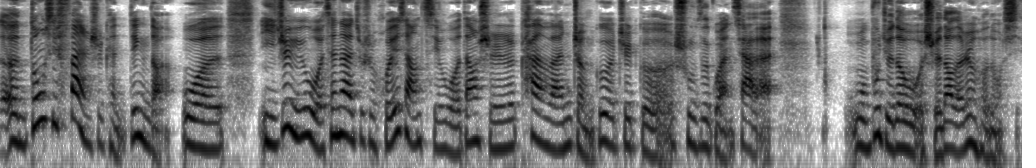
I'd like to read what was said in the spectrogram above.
呃，东西泛是肯定的，我以至于我现在就是回想起我当时看完整个这个数字馆下来。我不觉得我学到了任何东西，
